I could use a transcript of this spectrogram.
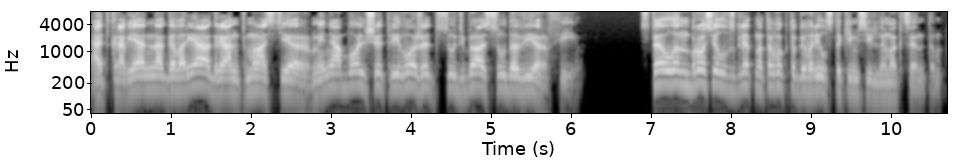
«Откровенно говоря, Грандмастер, меня больше тревожит судьба судоверфи». Стеллан бросил взгляд на того, кто говорил с таким сильным акцентом.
